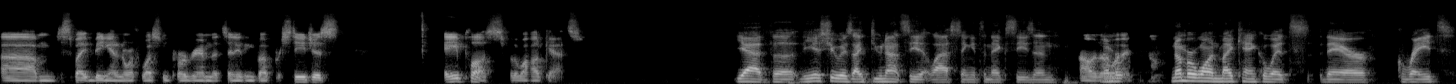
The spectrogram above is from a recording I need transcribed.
um, despite being at a Northwestern program that's anything but prestigious. A plus for the Wildcats. Yeah, the the issue is I do not see it lasting into next season. Oh no number, way. Number one, Mike Hankwitz, there, great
